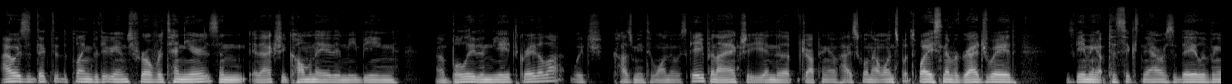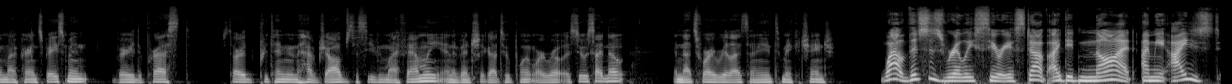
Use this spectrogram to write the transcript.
I was addicted to playing video games for over 10 years, and it actually culminated in me being uh, bullied in the eighth grade a lot, which caused me to want to escape. And I actually ended up dropping out of high school not once but twice, never graduated, was gaming up to 16 hours a day, living in my parents' basement, very depressed, started pretending to have jobs, deceiving my family, and eventually got to a point where I wrote a suicide note. And that's where I realized I needed to make a change. Wow, this is really serious stuff. I did not. I mean, I just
